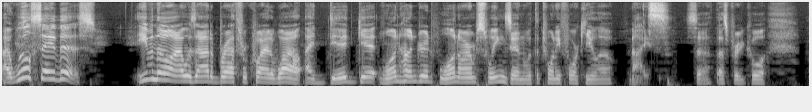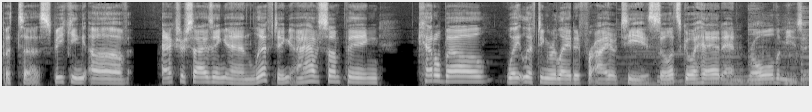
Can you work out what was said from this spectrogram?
I will say this. Even though I was out of breath for quite a while, I did get 100 one arm swings in with the 24 kilo. Nice. So that's pretty cool. But uh, speaking of exercising and lifting, I have something kettlebell weightlifting related for IoTease. So let's go ahead and roll the music.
